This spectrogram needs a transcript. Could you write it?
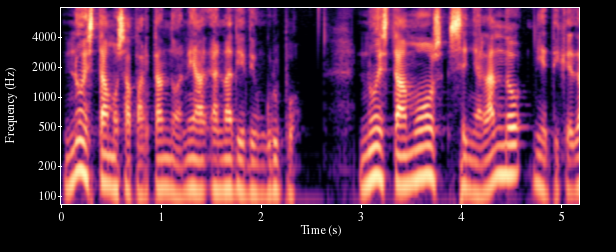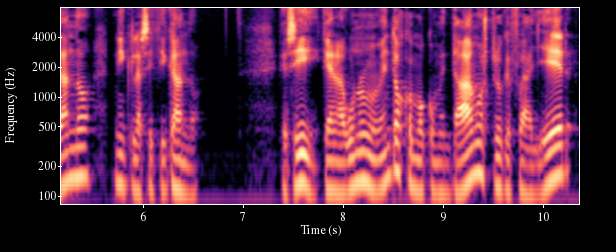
No estamos apartando a nadie de un grupo. No estamos señalando, ni etiquetando, ni clasificando. Que sí, que en algunos momentos, como comentábamos, creo que fue ayer,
